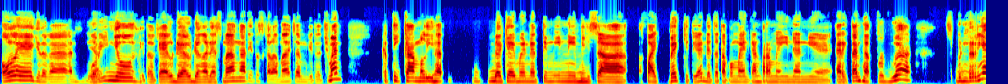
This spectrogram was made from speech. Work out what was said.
Ole gitu kan, yeah. Mourinho gitu kayak udah udah gak ada semangat itu segala macam gitu. Cuman ketika melihat bagaimana tim ini bisa fight back gitu ya dan tetap memainkan permainannya Erik Ten Hag menurut gue sebenarnya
